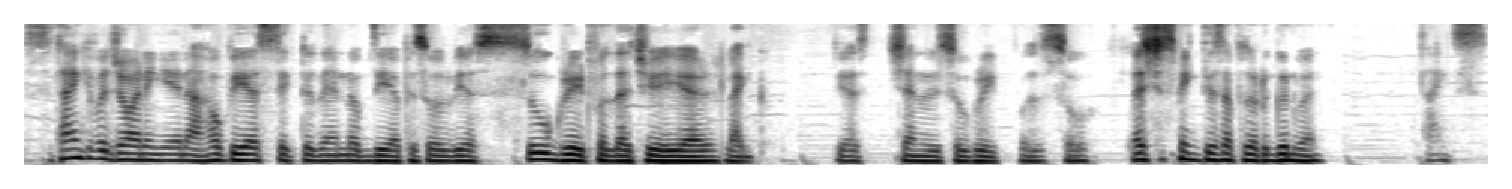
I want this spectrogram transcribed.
So thank you for joining in. I hope you guys stick to the end of the episode. We are so grateful that you're here. Like, we are generally so grateful. So let's just make this episode a good one. Thanks.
